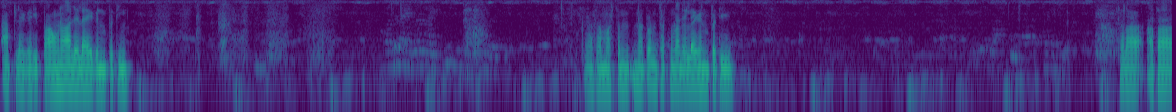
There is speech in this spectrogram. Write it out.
आपल्या घरी पाहुणा आलेला आहे गणपती. असा मस्त नटून ठटून आलेला आहे गणपती. चला आता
